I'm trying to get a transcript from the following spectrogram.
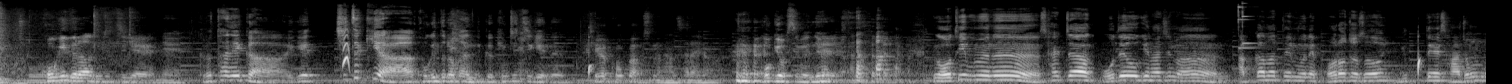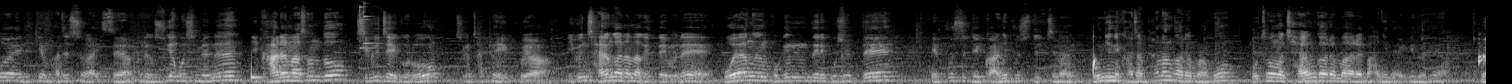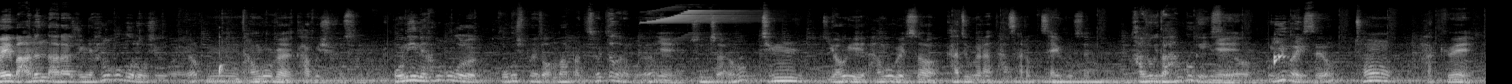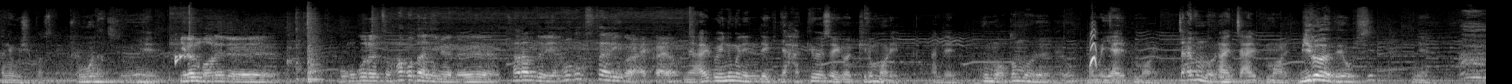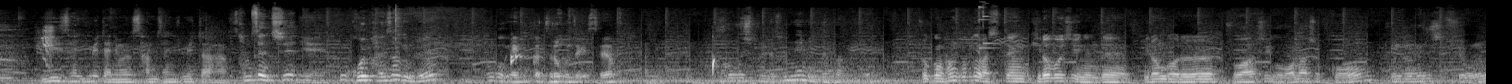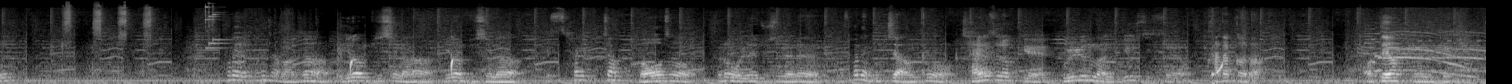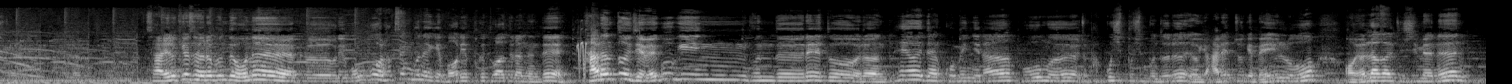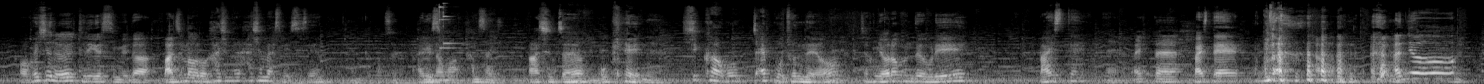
고기 들어간 김치찌개. 네. 그렇다니까 이게 치트키야 고기 들어간 그 김치찌개는 제가 고기 없으면 안 살아요. 고기 없으면요. 네, 안 살아요. 그러니까 어떻게 보면은 살짝 5대5긴 하지만 앞가마 때문에 벌어져서 6대4 정도의 느낌 받을 수가 있어요. 그리고 숙여보시면은 이 가르마 선도 지그재그로 지금 잡혀 있고요. 이건 자연 가르마기 때문에 모양은 고객님들이 보실 때 예쁠 수도 있고 안 예쁠 수도 있지만 본인이 가장 편한 가르마고 보통은 자연 가르마를 많이 내기도 해요. 왜 많은 나라 중에 한국으로 오신 거예요? 음, 한국에 가고 싶었어요. 본인이 한국을 오고 싶어 해서 엄마 아빠한테 설득을 한 거예요? 예. 진짜요? 지금 여기 한국에서 가족이랑 다 살고 살고 있어요. 가족이 다 한국에 있어요. 이유가 있어요? 총 학교에 다니고 싶었어요. 좋은 학교에 예. 이런 머리를 몽골에서 하고 다니면은 사람들이 한국 스타일인 걸 알까요? 네, 알고 있는 건 있는데 그냥 학교에서 이거 기름 머리 안 돼. 그럼 어떤 머리 해야 돼요? 너무 얇은 머리. 짧은 머리? 아니 짧은 머리. 밀어야 돼요 혹시? 네. 2 cm 아니면 3 cm 하고. 3cm? 예. 그럼 거의 반삭인데? 한국 애국가 들어본 적 있어요? 아니. 물어보고 싶은데 손님이 있는 관계로 조금 한국인 봤을 땐 길어 보일 수 있는데 이런 거를 좋아하시고 원하셨고 존중해 주십시오 프레를 풀자마자 이런 빗이나 이런 빗이나 살짝 넣어서 들어 올려주시면은 손에 묻지 않고 자연스럽게 볼륨만 띄울 수 있어요 가닥가닥 어때요? 이런 느낌? 자 이렇게 해서 여러분들 오늘 그 우리 몽골 학생분에게 머리 예쁘게 도와드렸는데 다른 또 이제 외국인 분들의 또 이런 헤어에 대한 고민이랑 도움을 좀 받고 싶으신 분들은 여기 아래쪽에 메일로 어, 연락을 주시면은 어, 회신을 드리겠습니다 마지막으로 하실, 하실 말씀 있으세요? 없어요. 알겠습니다. 너무 감사해요. 아 진짜요? 네. 오케이 네. 시크하고 짧고 좋네요 자 그럼 여러분들 우리 마이스테 네, 맛있다. 마이스테 안녕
